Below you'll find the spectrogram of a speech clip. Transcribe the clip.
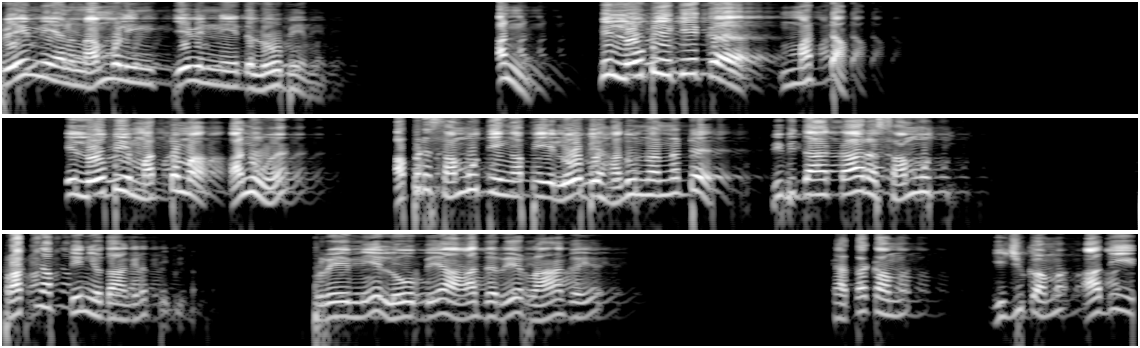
ප්‍රේමය යන නම් වලින් කියවෙන්නේද ලෝභයම? අන්න. මේ ලෝභය එක එක මට්ටම්. ඒ ලෝභයේ මට්ටම අනුව අපේ සම්මුතියෙන් අපි මේ ලෝභය හඳුන්වන්නට විවිධාකාර සම්මුති ප්‍රඥප්තියෙන් යොදාගෙන තිබෙනවා. ප්‍රේමය, ලෝභය, ආදරය, රාගය, කතකම, ගිජුකම ආදී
